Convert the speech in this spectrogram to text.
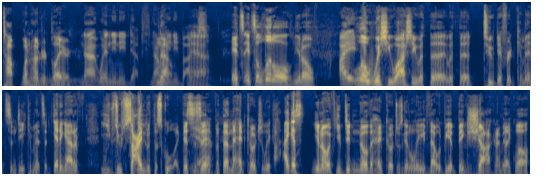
top 100 player. Not when you need depth. Not No. when you need bodies. Yeah. It's it's a little, you know, I a little wishy washy with the with the two different commits and decommits and getting out of you, you signed with the school like this is it, but then the head coach will leave. I guess you know if you didn't know the head coach was going to leave, that would be a big Mm-hmm. shock, and I'd be like, well,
